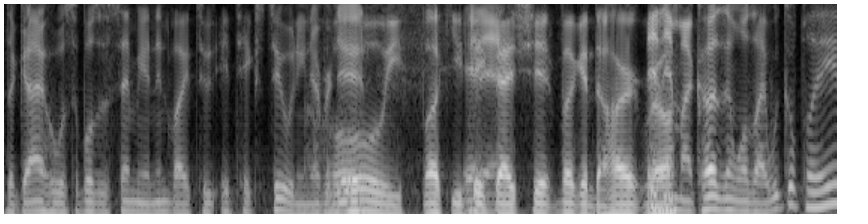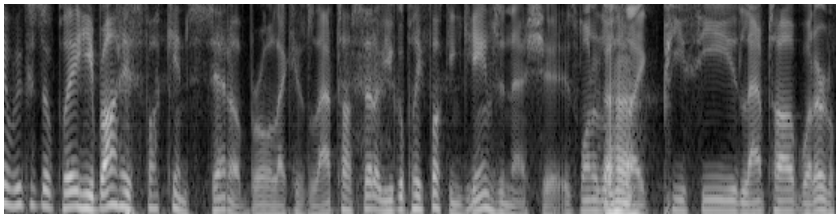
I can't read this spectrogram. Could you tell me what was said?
The guy who was supposed to send me an invite to It Takes Two, and he never did." Holy fuck, you take Yeah. that shit fucking to heart, bro. And then my cousin was like, "We could play it. We could still play." He brought his fucking setup, bro, like his laptop setup. You could play fucking games in that shit. It's one of those Uh-huh. like PC, laptop, whatever the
